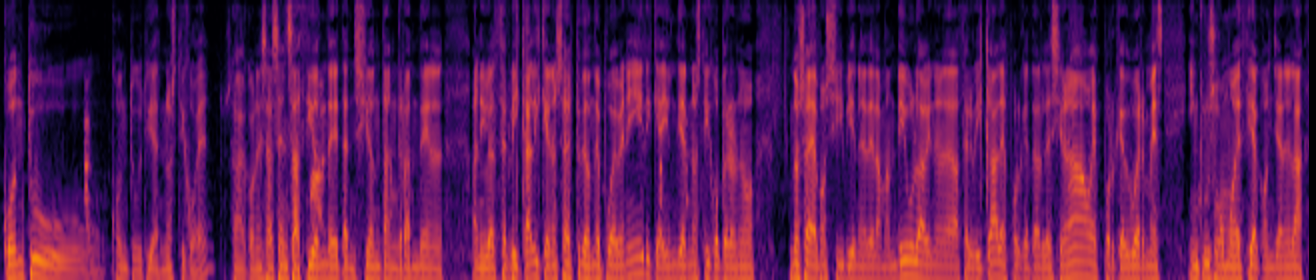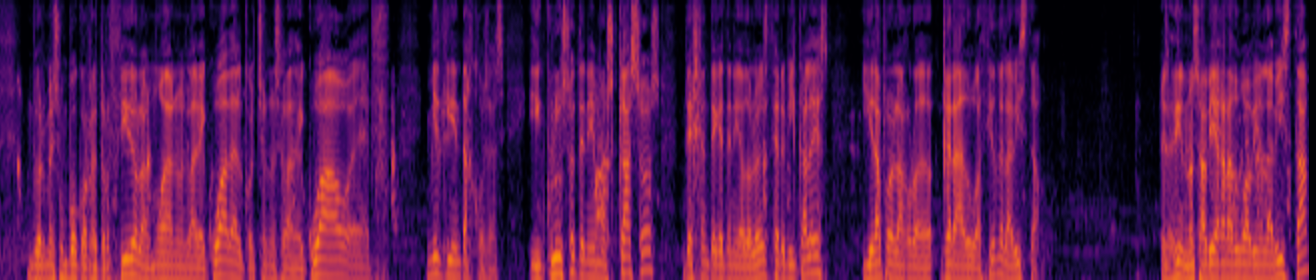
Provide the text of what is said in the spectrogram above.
con tu, con tu diagnóstico, ¿eh? O sea, con esa sensación de tensión tan grande a nivel cervical y que no sabes de dónde puede venir y que hay un diagnóstico, pero no, no sabemos si viene de la mandíbula, viene de la cervical, es porque te has lesionado, es porque duermes, incluso como decía con Janela, duermes un poco retorcido, la almohada no es la adecuada, el colchón no es el adecuado, eh, pf, 1500 cosas. Incluso teníamos casos de gente que tenía dolores cervicales y era por la gra- graduación de la vista. Es decir, no se había graduado bien la vista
